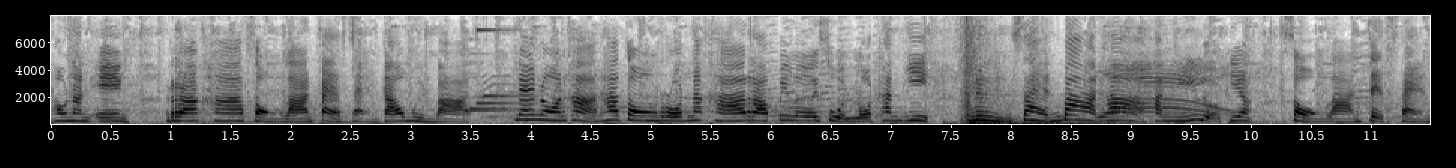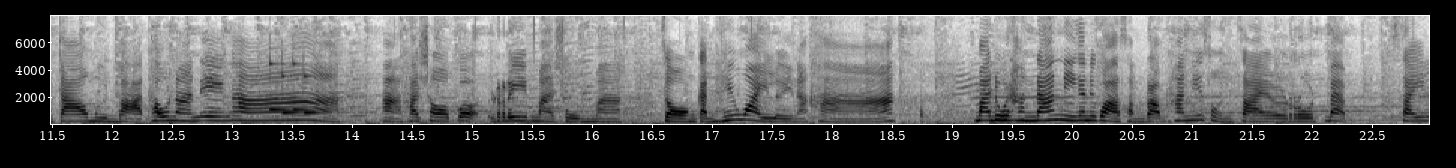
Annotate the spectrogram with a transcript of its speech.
เท่านั้นเอง ราคา 2 8 9 0 0 0 0 บาท แน่นอนค่ะ ถ้าจองรถนะคะ รับไปเลยส่วนลดทันที1 0 0 0 0แบาทค่ะ คันนี้เหลือเพียง2 7 9 0 0 0 0 บาทเท่านั้นเองค่ะอะ ถ้าชอบก็รีบมาชมมาจองกันให้ไวเลยนะคะ มาดูทางด้านนี้กันดีกว่าสำหรับท่านที่สนใจรถแบบ ไซส์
